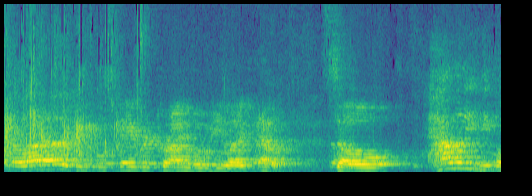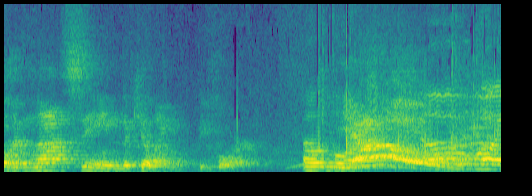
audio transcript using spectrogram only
and a lot of other people's favorite crime movie like ever. So, how many people have not seen The Killing before? Oh boy. Yo! Oh boy.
